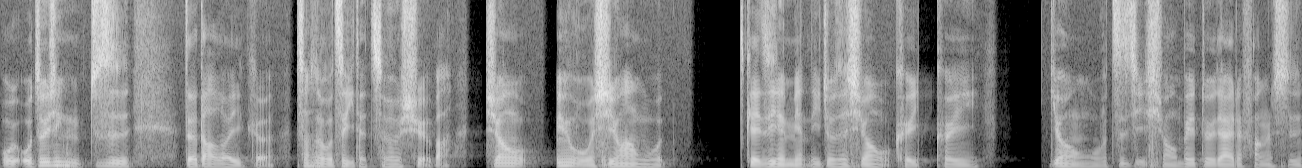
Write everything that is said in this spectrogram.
我我最近就是得到了一个算是我自己的哲学吧。希望，因为我希望我给自己的勉励就是希望我可以可以用我自己希望被对待的方式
